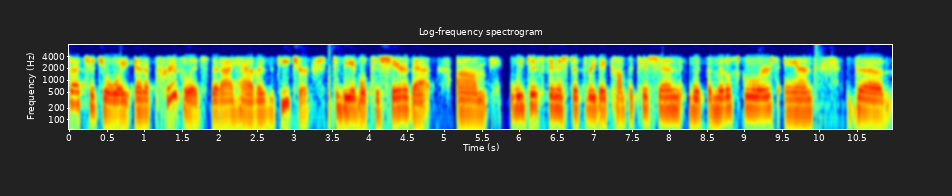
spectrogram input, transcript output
such a joy and a privilege that I have as a teacher to be able to share that. Um, we just finished a three day competition with the middle schoolers, and the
